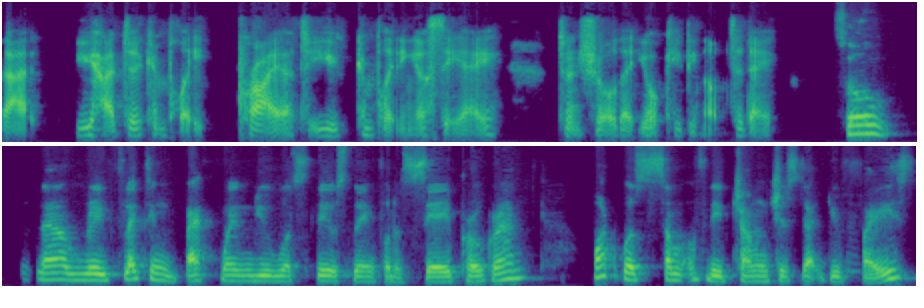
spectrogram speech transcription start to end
that you had to complete prior to you completing your CA to ensure that you're keeping up to date. So now reflecting back when you were still studying for the CA program, what was some of the challenges that you faced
